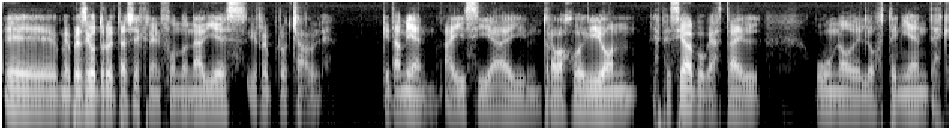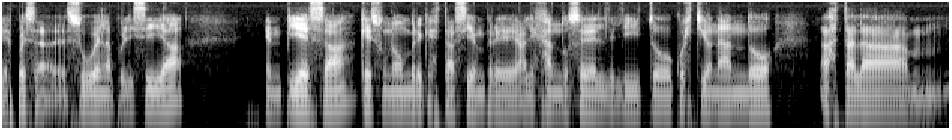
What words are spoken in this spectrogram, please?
eh, me parece que otro detalle es que en el fondo nadie es irreprochable. Que también, ahí sí hay un trabajo de guion especial, porque hasta el uno de los tenientes que después eh, sube en la policía empieza, que es un hombre que está siempre alejándose del delito, cuestionando hasta mm,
